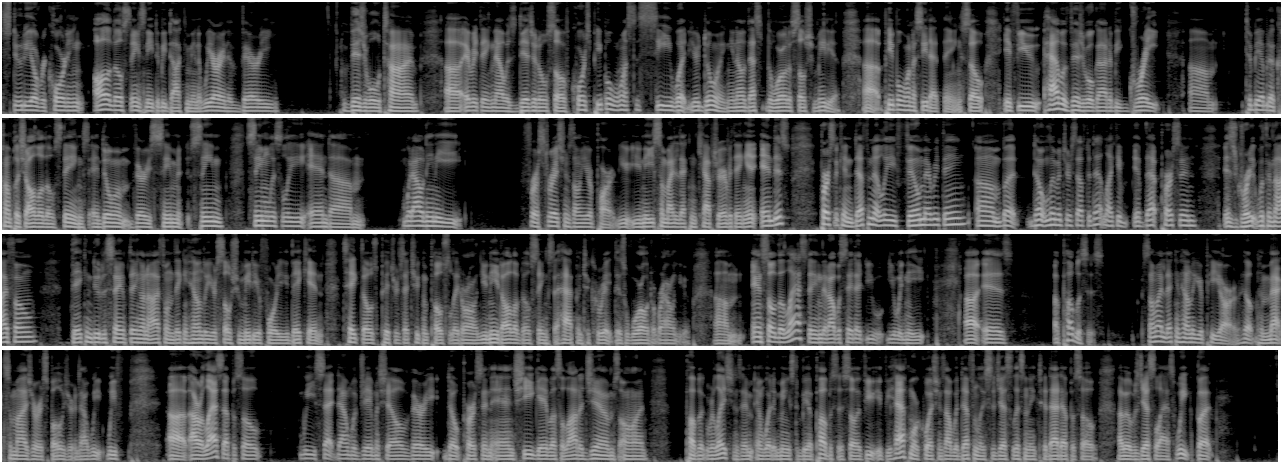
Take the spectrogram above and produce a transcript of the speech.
studio recording, all of those things need to be documented. We are in a very visual time. Uh, everything now is digital. So of course people wants to see what you're doing. You know that's the world of social media. Uh, people want to see that thing. So if you have a visual guy to be great um, to be able to accomplish all of those things and do them very seam, seam seamlessly and um, without any frustrations on your part. You you need somebody that can capture everything, and and this person can definitely film everything. Um, but don't limit yourself to that. Like if if that person is great with an iPhone. They can do the same thing on iPhone. They can handle your social media for you. They can take those pictures that you can post later on. You need all of those things to happen to create this world around you. Um, and so the last thing that I would say that you you would need uh, is a publicist somebody that can handle your PR, help to maximize your exposure. Now we we've uh, our last episode we sat down with Jay Michelle, very dope person, and she gave us a lot of gems on public relations and, and what it means to be a publicist. So if you if you have more questions, I would definitely suggest listening to that episode. It was just last week, but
